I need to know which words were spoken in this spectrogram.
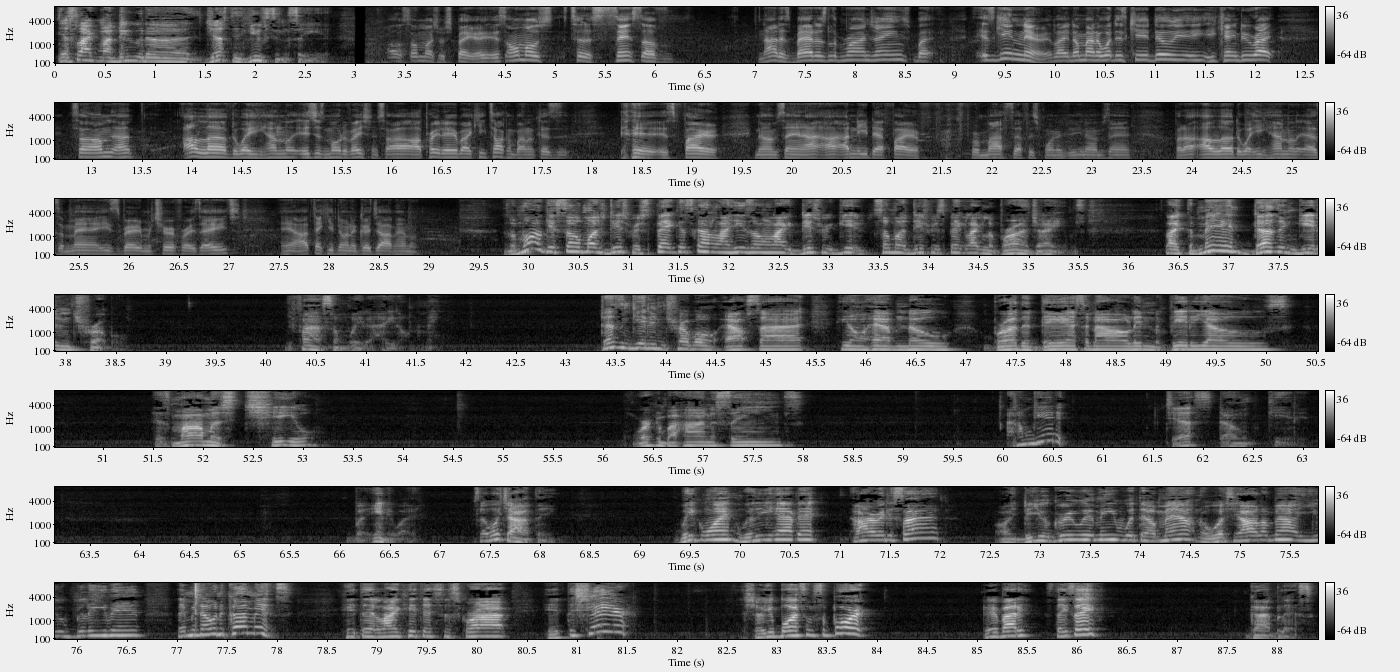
Just like my dude uh, Justin Houston said. Oh, so much respect. It's almost to the sense of not as bad as LeBron James, but it's getting there. Like no matter what this kid do, he, he can't do right. So I'm, I, I love the way he handled it. It's just motivation. So I, I pray that everybody keep talking about him because it's fire. You know what I'm saying? I, I need that fire for my selfish point of view. You know what I'm saying? But I, I love the way he handled it as a man. He's very mature for his age, and I think he's doing a good job handling. Lamar gets so much disrespect. It's kind of like he's on like disrespect, get so much disrespect like LeBron James. Like the man doesn't get in trouble. You find some way to hate on doesn't get in trouble outside. He don't have no brother dancing all in the videos. His mama's chill. Working behind the scenes. I don't get it. Just don't get it. But anyway, so what y'all think? Week one, will he have that already signed? Or do you agree with me with the amount or what's y'all amount you believe in? Let me know in the comments. Hit that like, hit that subscribe, hit the share. Show your boy some support. Everybody, stay safe. God bless.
